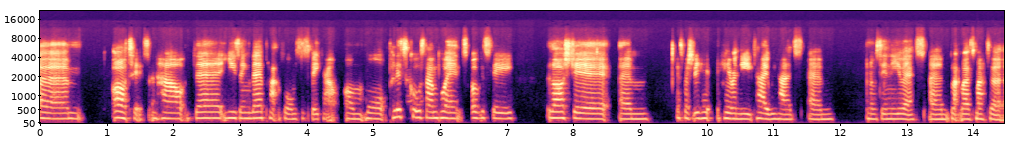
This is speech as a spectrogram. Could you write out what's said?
um artists and how they're using their platforms to speak out on more political standpoints. Obviously, last year, um, especially here in the UK, we had, um, and obviously in the US, um, Black Lives Matter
